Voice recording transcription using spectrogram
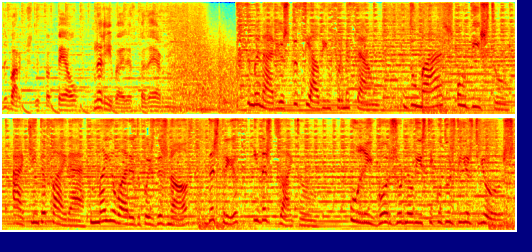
de Barcos de Papel na Ribeira de Paderno. Semanário Especial de Informação. Do mar ou disto. À quinta-feira, meia hora depois das nove, das treze e das dezoito. O rigor jornalístico dos dias de hoje.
